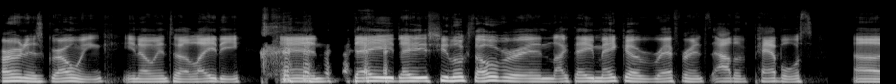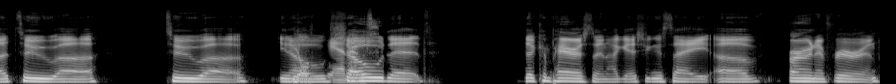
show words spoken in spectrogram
Fern is growing, you know, into a lady, and they they she looks over and like they make a reference out of pebbles uh, to uh, to uh, you know show that the comparison, I guess you can say, of Fern and Frieren.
